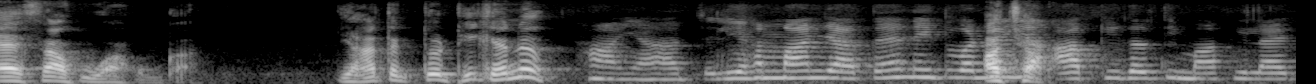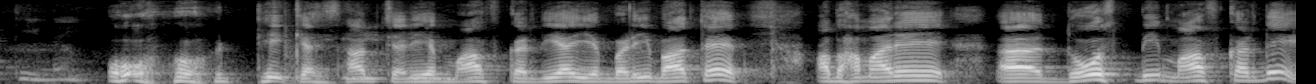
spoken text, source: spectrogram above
ऐसा हुआ होगा। यहाँ तक तो ठीक है ना? हाँ यहाँ चलिए हम मान जाते हैं नहीं तो वरना अच्छा। आपकी गलती माफ़ी लायक थी नहीं। ओह ठीक है साहब चलिए माफ़ कर दिया ये बड़ी बात है। अब हमारे दोस्त भी माफ़ कर दें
